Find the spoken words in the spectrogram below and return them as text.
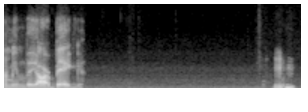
I mean, they are big. hmm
